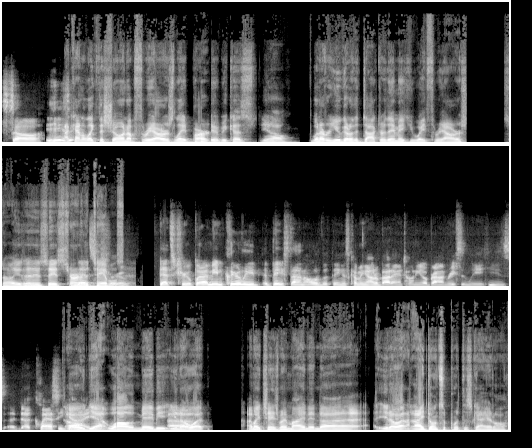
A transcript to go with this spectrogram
So he's I kind of like the showing up three hours late part too, because you know, whenever you go to the doctor, they make you wait three hours. So it's, it's, it's turning the tables. true. That's true. But I mean, clearly, based on all of the things coming out about Antonio Brown recently, he's a, a classy guy. Oh yeah. Well, maybe you know Uh, what? I might change my mind, and uh, you know what? I don't support this guy at all.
